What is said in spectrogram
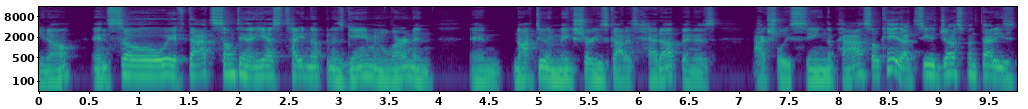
you know? And so if that's something that he has to tighten up in his game and learn and and not do and make sure he's got his head up and is actually seeing the pass, okay, that's the adjustment that he's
